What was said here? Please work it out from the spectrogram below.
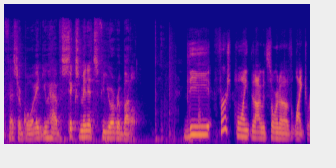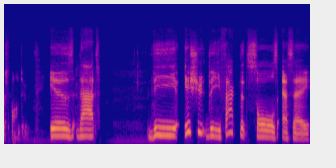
Professor Boyd, you have six minutes for your rebuttal. The first point that I would sort of like to respond to is that the issue, the fact that Sowell's essay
